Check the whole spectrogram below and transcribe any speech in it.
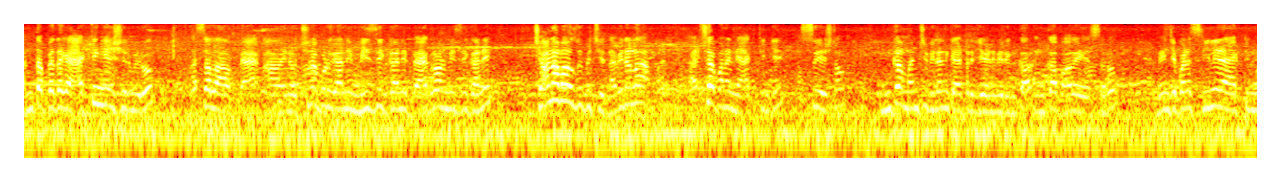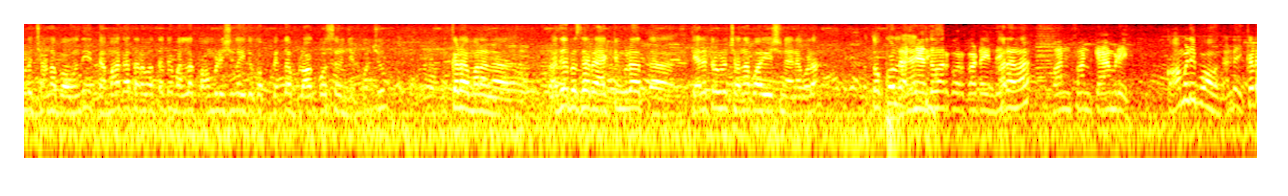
అంత పెద్దగా యాక్టింగ్ చేసారు మీరు. అసలు ఆయన వచ్చినప్పుడు కానీ మ్యూజిక్ కానీ బ్యాక్గ్రౌండ్ మ్యూజిక్ కానీ చాలా బాగా చూపించారు నవీన్ అన్న అట్సాప్ అని యాక్టింగ్కి మస్తు చేసినాం. ఇంకా మంచి విలన్ క్యారెక్టర్ చేయండి మీరు ఇంకా ఇంకా బాగా చేస్తారు. మేము చెప్పండి సీనియర్ యాక్టింగ్ కూడా చాలా బాగుంది. ధమాకా తర్వాత అంటే మళ్ళీ కాంపిటీషన్లో ఇది ఒక పెద్ద బ్లాక్ పోస్టర్ అని చెప్పొచ్చు. ఇక్కడ మన రాజాప్రసాద్ యాక్టింగ్ కూడా క్యారెక్టర్ కూడా చాలా బాగా చేసిన ఆయన కూడా. వర్కౌట్ అయింది? ఫన్ ఫన్ కామెడీ కామెడీ బాగుంది. అంటే ఇక్కడ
